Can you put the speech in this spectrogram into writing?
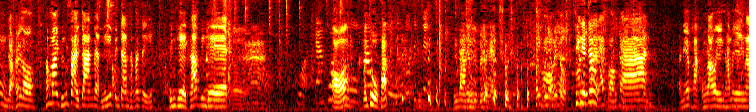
ออยากให้ลองทำไมถึงใส่จานแบบนี้เป็นจานสังกะสีวินเทจครับวินเทจเออ อ่าอ๋อ มันถูกครับคือมาดูถูกถูกที่กลัวไม่ตกซิกเนเจอร์ และสองจาน อันนี้ผักของเราเองทำเองนะ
